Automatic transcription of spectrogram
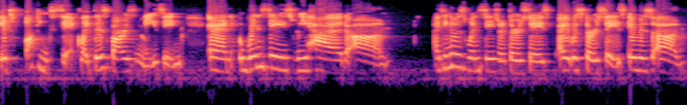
It's fucking sick. Like this bar is amazing. And Wednesdays we had um I think it was Wednesdays or Thursdays. It was Thursdays. It was um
